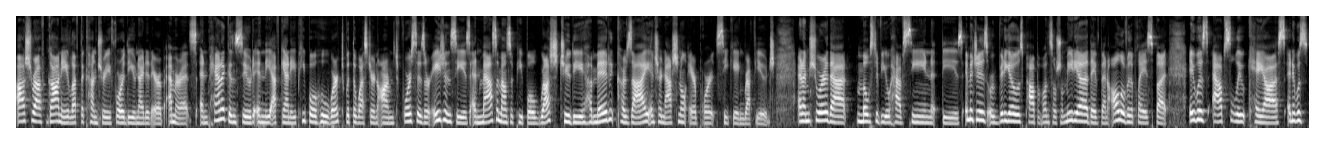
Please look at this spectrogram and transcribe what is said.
Ashraf Ghani left the country for the United Arab Emirates, and panic ensued in the Afghani people who worked with the Western armed forces or agencies, and mass amounts of people rushed to the Hamid Karzai International Airport seeking refuge. And I'm sure that most of you have seen these images or videos pop up on social media. They've been all over the place, but it was absolute chaos and it was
